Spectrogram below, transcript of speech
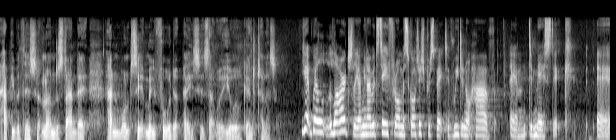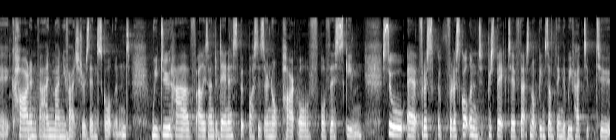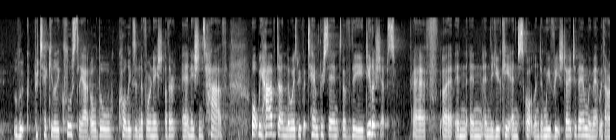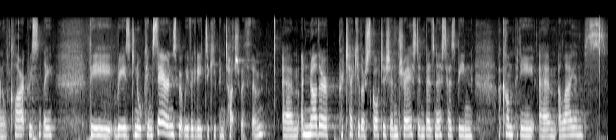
happy with this and understand it and want to see it move forward at pace. Is that what you're going to tell us? Yeah, well, largely. I mean, I would say from a Scottish perspective, we do not have um, domestic uh, car and van manufacturers in Scotland. We do have Alexander Dennis, but buses are not part of, of this scheme. So uh, for, a, for a Scotland perspective, that's not been something that we've had to, to look particularly closely at, although colleagues in the four nation, other uh, nations have. What we have done, though, is we've got 10% of the dealerships uh, uh, in, in, in the UK and Scotland, and we've reached out to them. We met with Arnold Clark recently. They raised no concerns, but we've agreed to keep in touch with them. Um, another particular Scottish interest in business has been a company, um, Alliance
